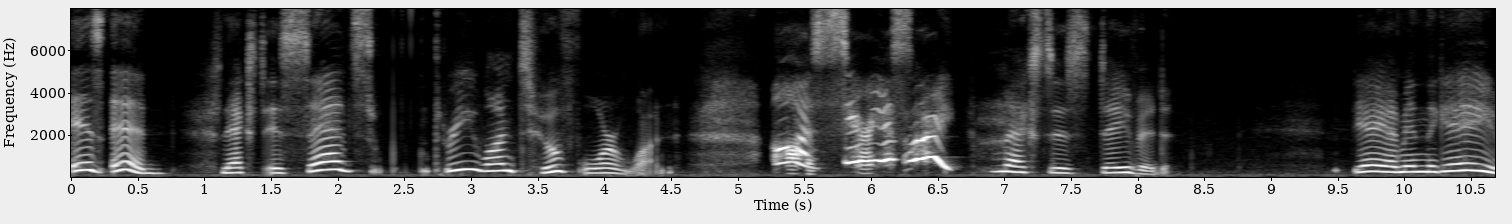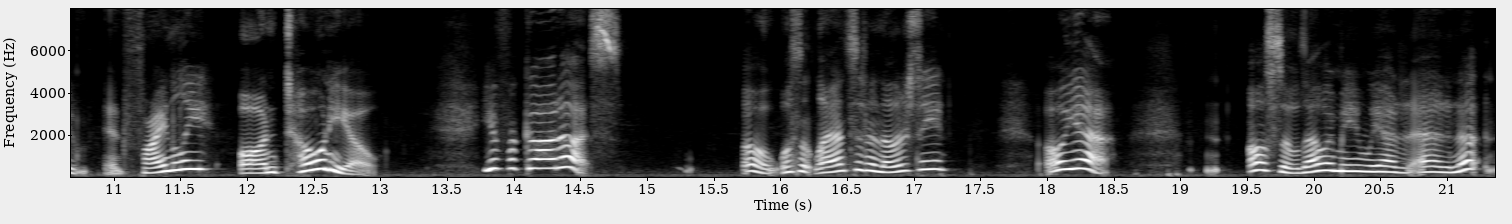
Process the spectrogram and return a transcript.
is in. Next is four one. Oh, seriously? Next is David. Yay, I'm in the game. And finally, Antonio. You forgot us. Oh, wasn't Lance in another scene? Oh yeah. Also, that would mean we had to add ano-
